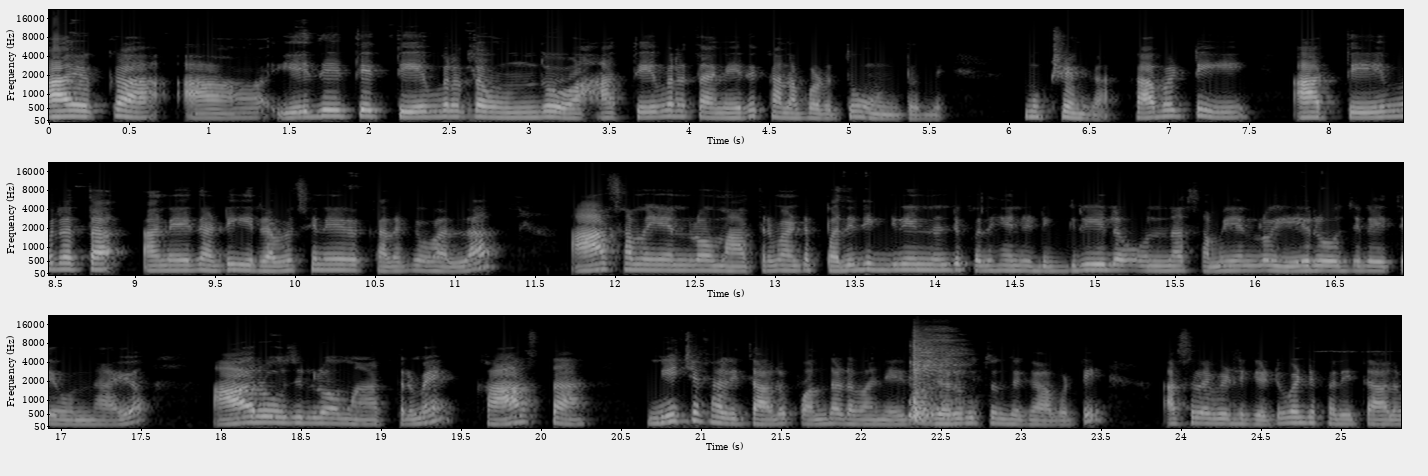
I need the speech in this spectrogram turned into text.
ఆ యొక్క ఏదైతే తీవ్రత ఉందో ఆ తీవ్రత అనేది కనపడుతూ ఉంటుంది ముఖ్యంగా. కాబట్టి ఆ తీవ్రత అనేది అంటే ఈ రవశని కలగ వల్ల ఆ సమయంలో మాత్రమే అంటే పది డిగ్రీల నుండి పదిహేను డిగ్రీలు ఉన్న సమయంలో ఏ రోజులైతే ఉన్నాయో ఆ రోజుల్లో మాత్రమే కాస్త నీచ ఫలితాలు పొందడం అనేది జరుగుతుంది కాబట్టి అసలు వీళ్ళకి ఎటువంటి ఫలితాలు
